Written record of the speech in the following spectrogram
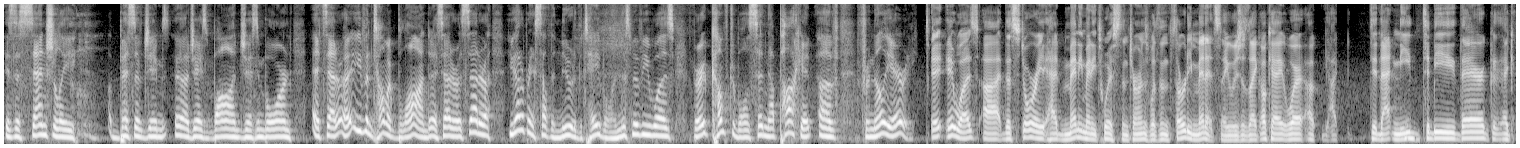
is essentially bits of James uh, James Bond, Jason Bourne, etc., even Atomic Blonde, etc., etc., you got to bring something new to the table. And this movie was very comfortable sitting in that pocket of familiarity. It, it was. Uh, the story had many, many twists and turns. Within 30 minutes, it was just like, okay, where uh, I, did that need mm. to be there? Like,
